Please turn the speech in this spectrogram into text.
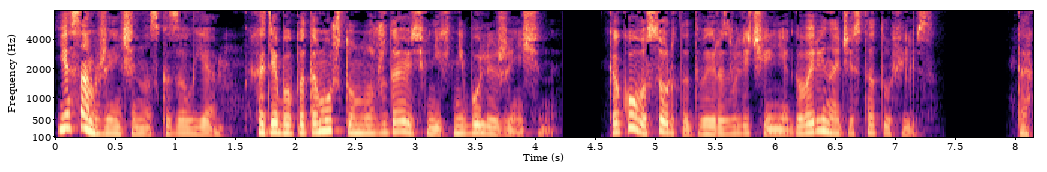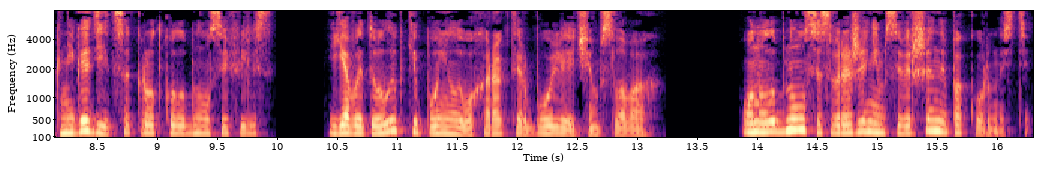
«Я сам женщина», — сказал я, «хотя бы потому, что нуждаюсь в них не более женщины. Какого сорта твои развлечения? Говори на чистоту, Фильс». «Так не годится», — кротко улыбнулся Фильс. Я в этой улыбке понял его характер более, чем в словах. Он улыбнулся с выражением совершенной покорности.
